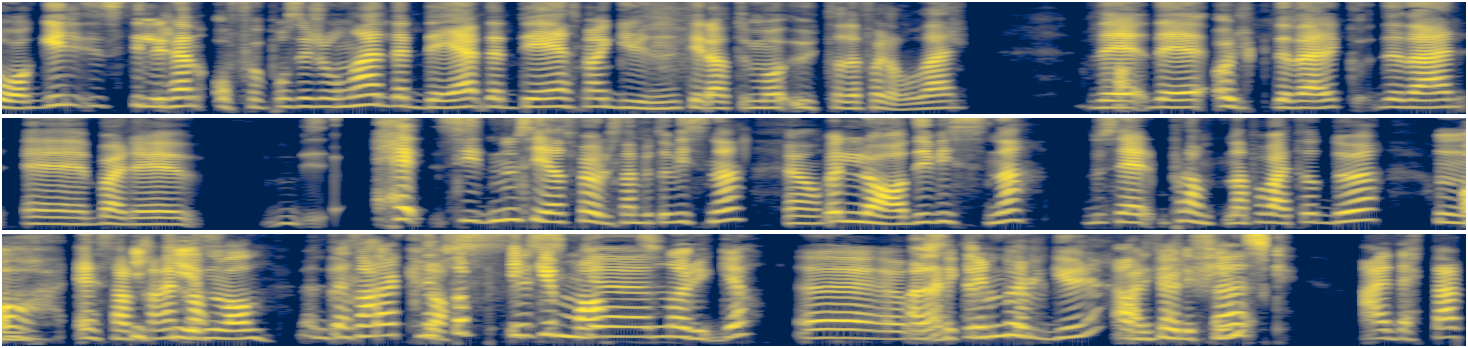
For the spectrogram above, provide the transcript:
Roger stiller seg i en offerposisjon her, det er det, det er det som er grunnen til at du må ut av det forholdet der. Det, det, det der, det der eh, bare he, Siden hun sier at følelsene har begynt å visne, Ja. bare la de visne. Du ser plantene er på vei til å dø. Mm. Åh, Ikke gi den vann. Men dette er klassisk eh, Norge. Eh, Er det dette med Norge å gjøre? Ja, Er det ikke veldig dette- finsk? Nei, dette er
